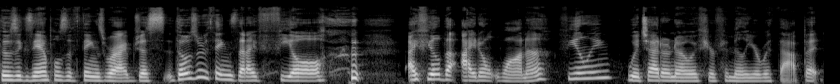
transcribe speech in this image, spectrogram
those examples of things where I've just those are things that I feel I feel the I don't wanna feeling, which I don't know if you're familiar with that, but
